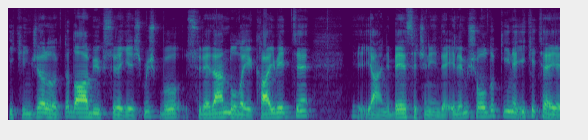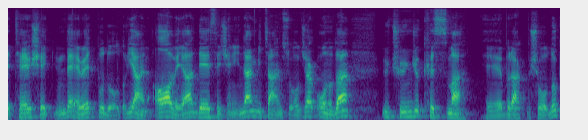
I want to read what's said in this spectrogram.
İkinci aralıkta daha büyük süre geçmiş. Bu süreden dolayı kaybetti. Yani B seçeneğinde elemiş olduk. Yine 2T'ye T şeklinde evet bu da olur. Yani A veya D seçeneğinden bir tanesi olacak. Onu da üçüncü kısma e, bırakmış olduk.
